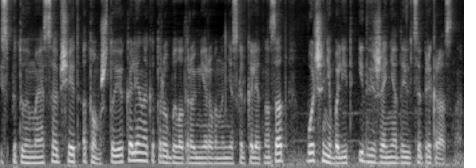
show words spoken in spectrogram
Испытуемая сообщает о том, что ее колено, которое было травмировано несколько лет назад, больше не болит и движения даются прекрасно.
